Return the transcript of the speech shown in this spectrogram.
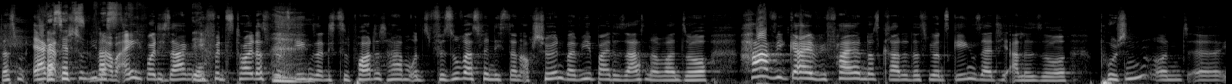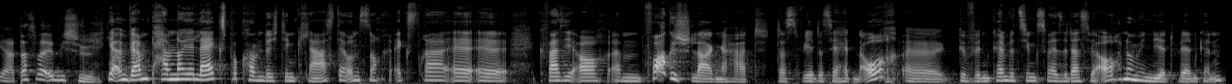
das ärgert das mich schon wieder, was, aber eigentlich wollte ich sagen, ja. ich finde es toll, dass wir uns gegenseitig supportet haben und für sowas finde ich es dann auch schön, weil wir beide saßen da waren so, ha, wie geil, wir feiern das gerade, dass wir uns gegenseitig alle so pushen und äh, ja, das war irgendwie schön. Ja, und wir haben ein paar neue Likes bekommen durch den Klaas, der uns noch extra äh, äh, quasi auch ähm, vorgeschlagen hat, dass wir das ja hätten auch äh, gewinnen können, beziehungsweise dass wir auch nominiert werden können.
